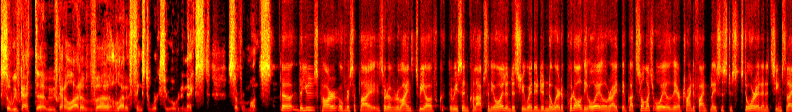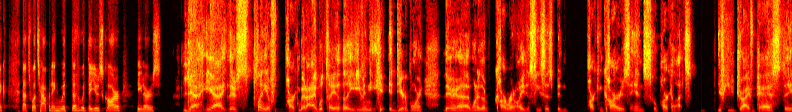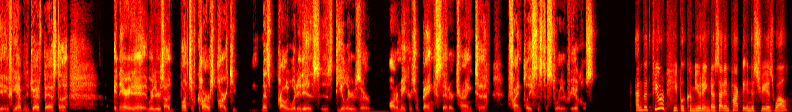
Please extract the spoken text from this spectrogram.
So we've got uh, we've got a lot of uh, a lot of things to work through over the next several months. The the used car oversupply sort of reminds me of the recent collapse in the oil industry where they didn't know where to put all the oil, right? They've got so much oil, they're trying to find places to store it and it seems like that's what's happening with the with the used car dealers. Yeah, yeah. There's plenty of parking, but I will tell you, even in Dearborn, there uh, one of the car rental agencies has been parking cars in school parking lots. If you drive past, if you happen to drive past a an area that, where there's a bunch of cars parked, you, that's probably what it is, is dealers or automakers or banks that are trying to find places to store their vehicles. And with fewer people commuting, does that impact the industry as well?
